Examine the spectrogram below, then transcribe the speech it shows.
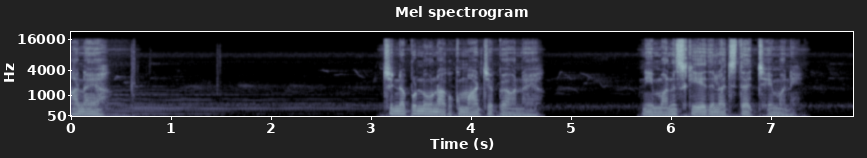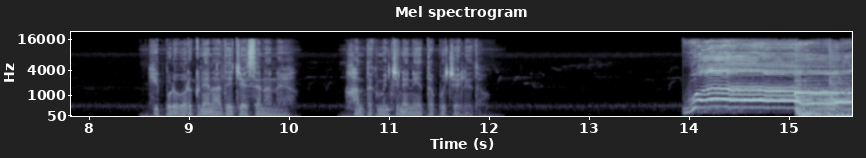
అన్నయ్య. చిన్నప్పుడు నువ్వు నాకు ఒక మాట చెప్పావు అన్నయ్య. నీ మనసుకి ఏది నచ్చితే అది చేయమని. ఇప్పుడు వరకు నేను అదే చేశాను అన్నయ్య. అంతకు మించి నేనే తప్పు చేయలేదు. రవి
